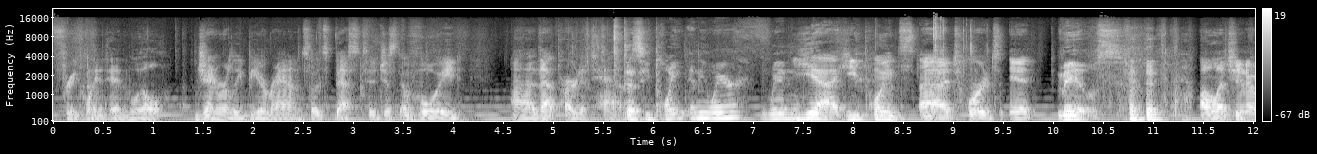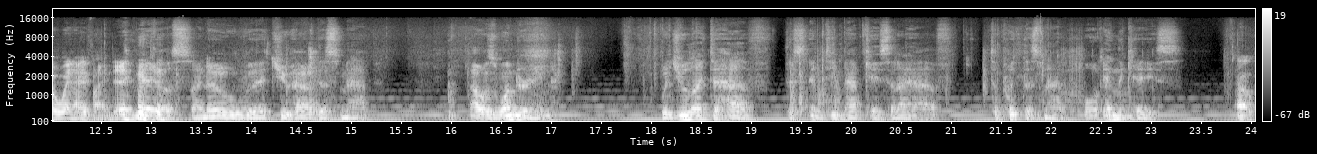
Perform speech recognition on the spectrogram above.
frequent and will generally be around. So it's best to just avoid uh, that part of town. Does he point anywhere when? yeah, he points uh, towards it. Mayos. I'll let you know when I find it. Mayos, I know that you have this map. I was wondering, would you like to have this empty map case that I have to put this map in the case? oh,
